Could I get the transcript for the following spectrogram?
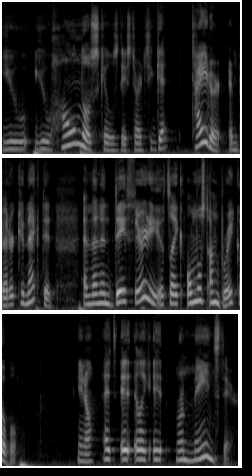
you you hone those skills, they start to get tighter and better connected. And then in day 30, it's like almost unbreakable. You know, it it like it remains there.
